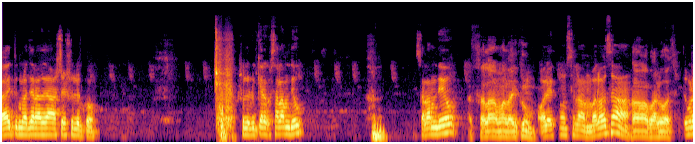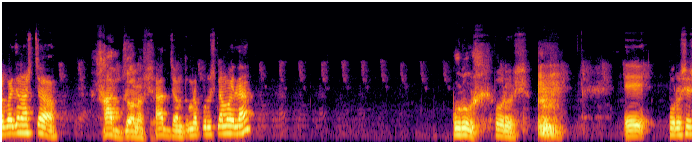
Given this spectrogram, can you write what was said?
এই তোমরা যারা যারা আসছে শুলে কো শুলে ঢুকে রাখো, সালাম দেও। সালাম দেও। আসসালামু আলাইকুম ওয়ালাইকুম সালাম ভালো আছো? হ্যাঁ ভালো আছে। তোমরা কয়জন আসছো? সাতজন আছে। সাতজন তোমরা পুরুষ না মহিলা? পুরুষ। পুরুষ। এই পুরুষের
